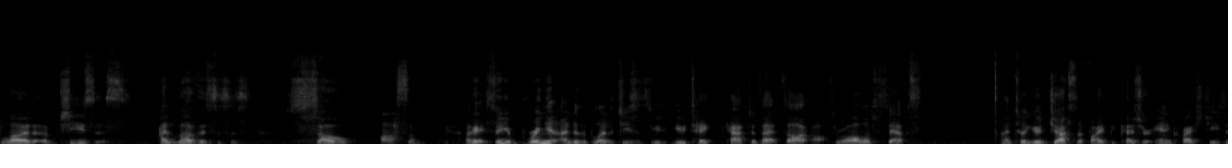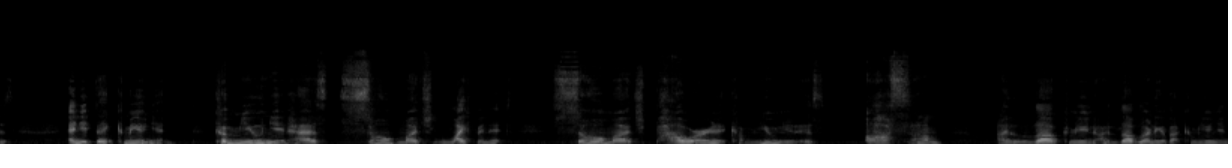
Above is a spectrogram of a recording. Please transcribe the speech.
blood of Jesus. I love this. This is so awesome. Okay, so you bring it under the blood of Jesus. You, you take captive that thought through all those steps until you're justified because you're in Christ Jesus. And you take communion. Communion has so much life in it, so much power in it. Communion is awesome. I love communion. I love learning about communion.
